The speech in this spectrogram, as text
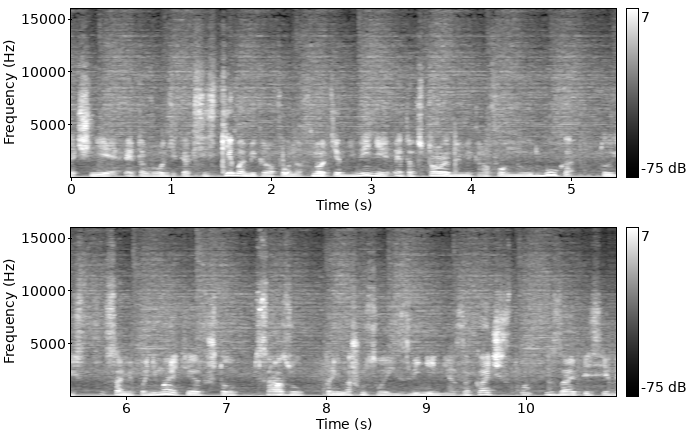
точнее это вроде как система микрофонов, но тем не менее это встроенный микрофон ноутбука, то есть сами понимаете, что сразу приношу свои извинения за качество записи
